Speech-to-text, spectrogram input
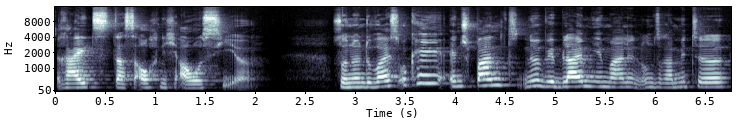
reizt das auch nicht aus hier. Sondern du weißt, okay, entspannt, ne, wir bleiben hier mal in unserer Mitte,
